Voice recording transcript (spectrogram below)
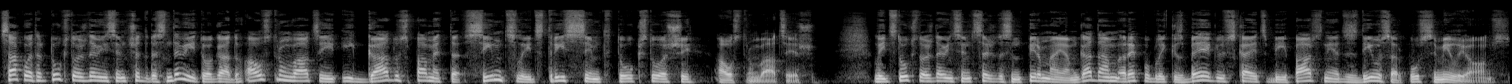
Sākot ar 1949. gadu, Austrumvācija ik gadus pameta 100 līdz 300 tūkstoši austrumvāciešu. Līdz 1961. gadam republikas bēgļu skaits bija pārsniedzis 2,5 miljonus.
